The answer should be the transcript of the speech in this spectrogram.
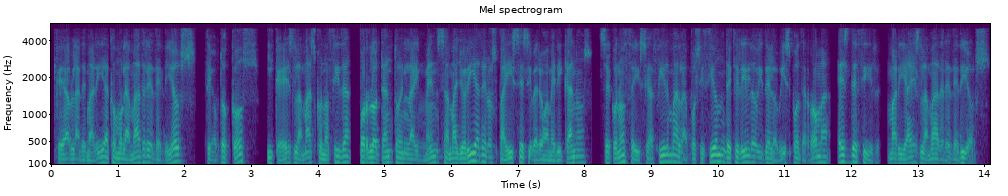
que habla de María como la Madre de Dios, Teotocos, y que es la más conocida, por lo tanto en la inmensa mayoría de los países iberoamericanos, se conoce y se afirma la posición de Cirilo y del obispo de Roma, es decir, María es la Madre de Dios.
